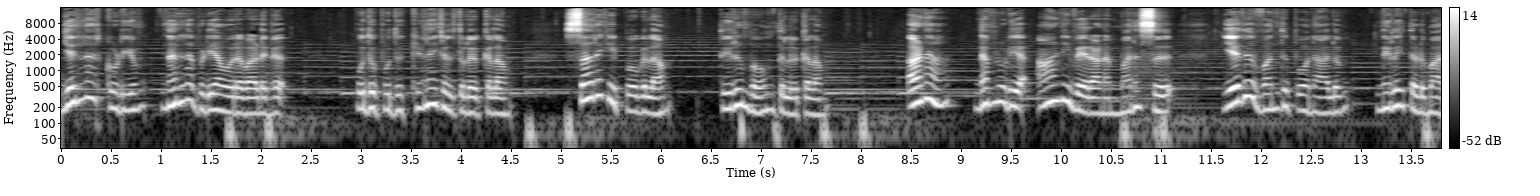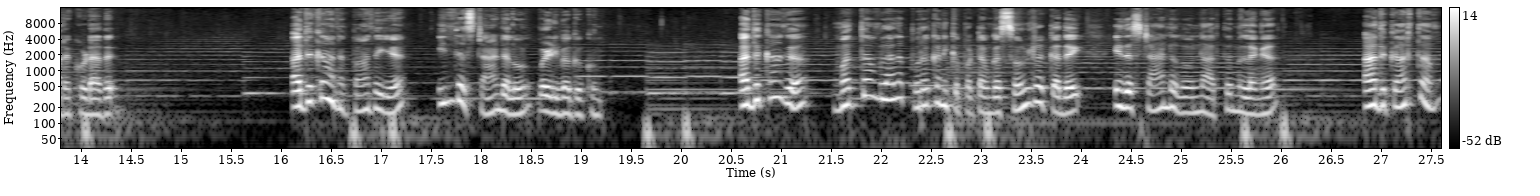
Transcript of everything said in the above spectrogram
எல்லார் கூடயும் நல்லபடியா உறவாடுங்க. புது புது கிளைகள் துளிர்க்கலாம். சருகி போகலாம். திரும்பவும் துளிர்க்கலாம். ஆனா நம்மளுடைய ஆணி வேறான மனசு எது வந்து போனாலும் நிலை தடுமாறக்கூடாது. அதுக்கான பாதையை இந்த ஸ்டாண்ட் அலோன் வழிவகுக்கும். அதுக்காக மற்றவங்களால புறக்கணிக்கப்பட்டவங்க சொல்ற கதை இந்த ஸ்டாண்ட் அலோன்னு அர்த்தம் இல்லைங்க. அதுக்கு அர்த்தம்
